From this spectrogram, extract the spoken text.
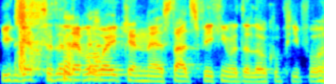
you get to the level where you can uh, start speaking with the local people.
